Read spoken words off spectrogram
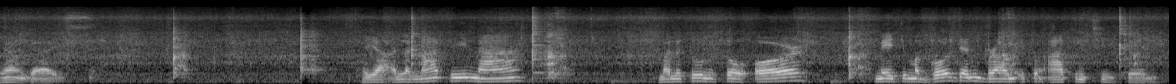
Yan guys. Hayaan lang natin na maluto-luto or medyo mag-golden brown itong ating chicken.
